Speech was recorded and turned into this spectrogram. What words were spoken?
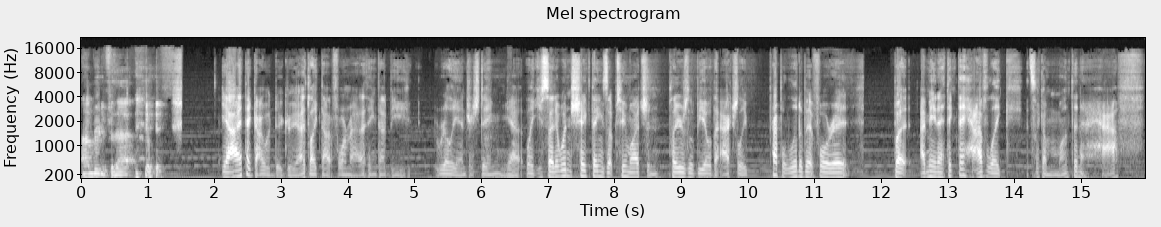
I'm rooting for that. yeah, I think I would agree. I'd like that format. I think that'd be really interesting. Yeah, like you said, it wouldn't shake things up too much, and players would be able to actually prep a little bit for it. But I mean, I think they have like it's like a month and a half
